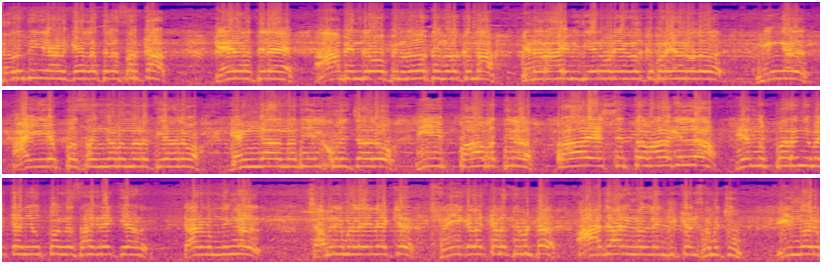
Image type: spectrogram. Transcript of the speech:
ധൃതിയിലാണ് കേരളത്തിലെ സർക്കാർ. കേരളത്തിലെ ആഭ്യന്തര വകുപ്പിന് നേതൃത്വം കൊടുക്കുന്ന പിണറായി വിജയനോട് ഞങ്ങൾക്ക് പറയാനുള്ളത് നിങ്ങൾ അയ്യപ്പ സംഗമം നടത്തിയാലോ ഗംഗാ നദിയിൽ കുളിച്ചാലോ ഈ പാപത്തിന് പ്രായശ്ചിത്തമാകില്ല എന്ന് പറഞ്ഞു വെക്കാൻ യൂത്ത് കോൺഗ്രസ് ആഗ്രഹിക്കുകയാണ്. കാരണം നിങ്ങൾ ശബരിമലയിലേക്ക് സ്ത്രീകളെ കടത്തിവിട്ട് ആചാരങ്ങൾ ലംഘിക്കാൻ ശ്രമിച്ചു. ഇന്നൊരു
